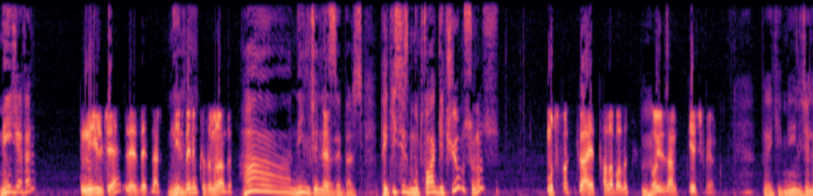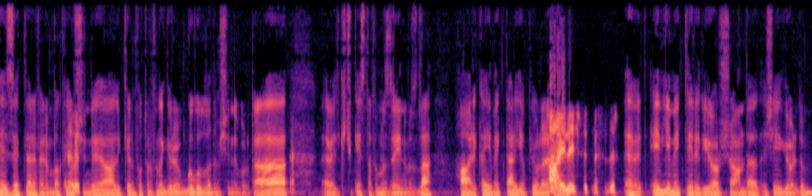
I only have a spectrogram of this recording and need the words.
Neyce efendim? Nilce lezzetler. Nil. Nil benim kızımın adı. Ha Nilce lezzetler. Peki siz mutfağa geçiyor musunuz? Mutfak gayet kalabalık. Hı hı. O yüzden geçmiyorum. Peki Nilce lezzetler efendim. Bakıyorum Evet. şimdi. Ya dükkanın fotoğrafını görüyorum. Google'ladım şimdi burada. Evet küçük esnafımız da yayınımızda. Harika yemekler yapıyorlar efendim. Aile işletmesidir. Evet ev yemekleri diyor. Şu anda şeyi gördüm.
